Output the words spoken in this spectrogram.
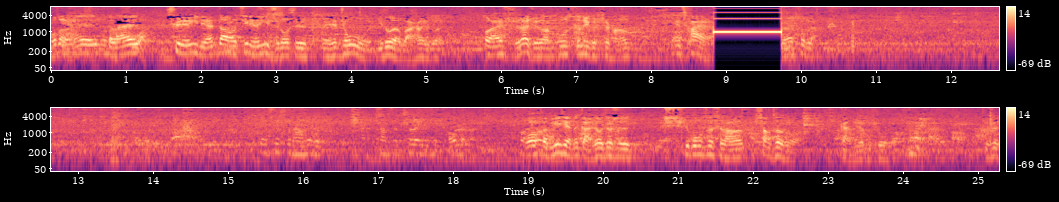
我本来本来去年一年到今年一直都是每天中午一顿，晚上一顿。后来实在觉得公司那个食堂那菜啊，实在受不了。公司食堂那个，上次吃了一次炒粉，我很明显的感受就是，去公司食堂上厕所感觉不舒服，就是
